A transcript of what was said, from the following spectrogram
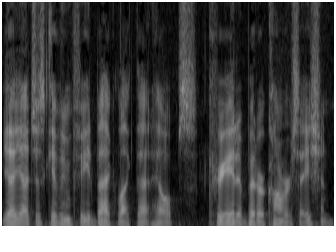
Yeah, yeah. Just giving feedback like that helps create a better conversation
